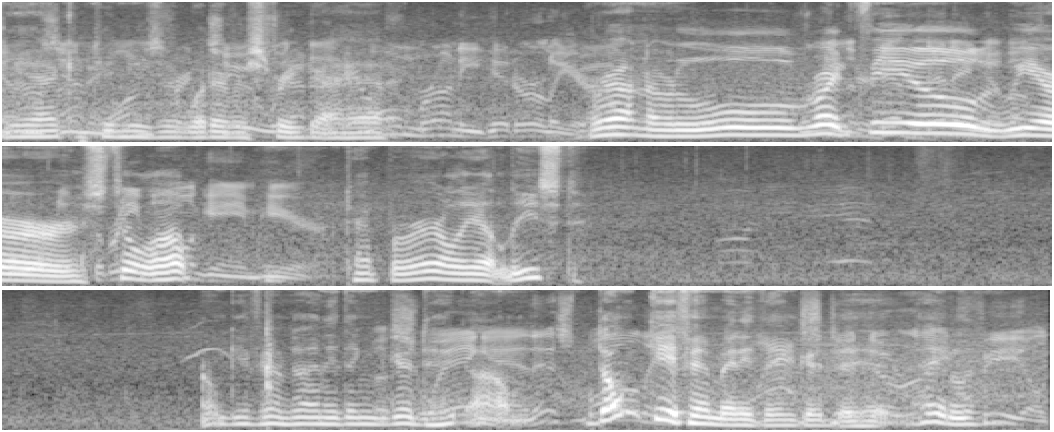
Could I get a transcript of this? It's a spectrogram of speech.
Yeah, Comes in continues at whatever streak I have. home run he hit earlier. We're out in the l- right the fifth inning field. We are still up temporarily, at least. Don't give him anything good to hit. swing, and this ball don't give him anything good to hit. Hey, right look. field.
